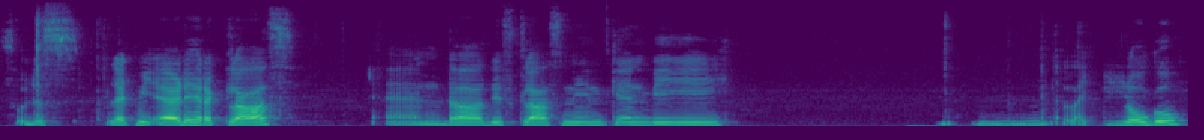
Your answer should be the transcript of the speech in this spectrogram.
so just let me add here a class. And uh, this class name can be mm, like logo.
